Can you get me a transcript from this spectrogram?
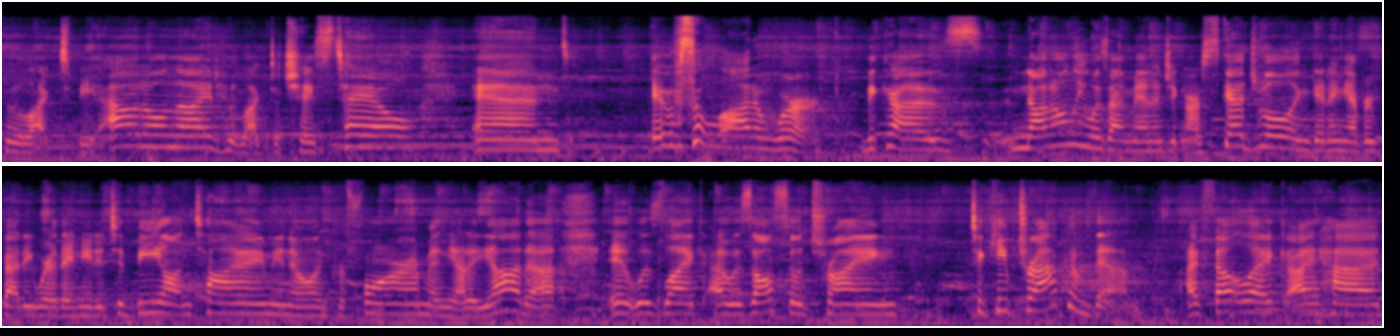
who liked to be out all night, who liked to chase tail, and it was a lot of work because not only was I managing our schedule and getting everybody where they needed to be on time, you know, and perform and yada yada, it was like I was also trying to keep track of them. I felt like I had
